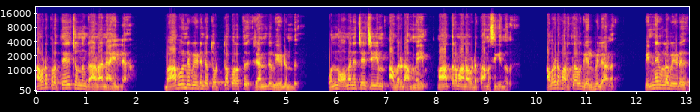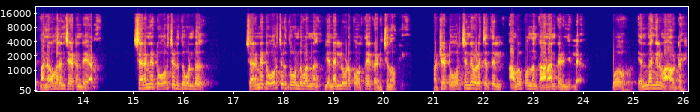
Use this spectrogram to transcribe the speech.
അവിടെ പ്രത്യേകിച്ചൊന്നും കാണാനായില്ല. ബാബുവിന്റെ വീടിന്റെ തൊട്ടപ്പുറത്ത് രണ്ട് വീടുണ്ട്. ഒന്ന് ഓമന ചേച്ചിയും അവരുടെ അമ്മയും മാത്രമാണ് അവിടെ താമസിക്കുന്നത്. അവരുടെ ഭർത്താവ് ഗൾഫിലാണ്. പിന്നെയുള്ള വീട് മനോഹരൻ ചേട്ടന്റെയാണ്. ശരണ്യ ടോർച്ച് എടുത്തുകൊണ്ട് ശരണ്യ ടോർച്ച് എടുത്തുകൊണ്ട് വന്ന് ജനലിലൂടെ പുറത്തേക്ക് അടിച്ചു നോക്കി. പക്ഷെ ടോർച്ചിന്റെ വെളിച്ചത്തിൽ അവൾക്കൊന്നും കാണാൻ കഴിഞ്ഞില്ല. ഓ എന്തെങ്കിലും ആവട്ടെ.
